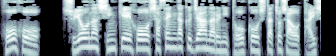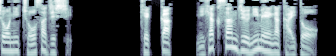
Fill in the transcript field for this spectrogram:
方法。主要な神経放射線学ジャーナルに投稿した著者を対象に調査実施。結果、232名が回答。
